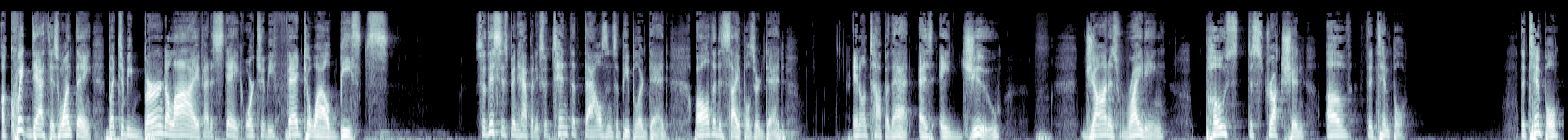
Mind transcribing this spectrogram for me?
a quick death is one thing, but to be burned alive at a stake or to be fed to wild beasts. So this has been happening. So tens of thousands of people are dead. All the disciples are dead. And on top of that, as a Jew, John is writing post destruction of the temple. The temple,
